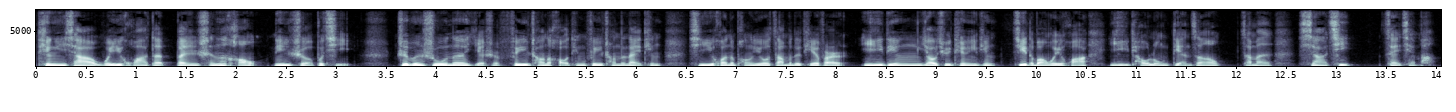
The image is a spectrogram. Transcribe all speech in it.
听一下维华的《本神豪你惹不起》这本书呢，也是非常的好听，非常的耐听。喜欢的朋友，咱们的铁粉一定要去听一听，记得帮维华一条龙点赞哦。咱们下期。再见吧。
